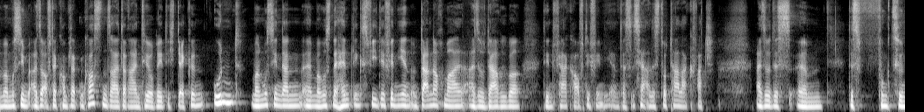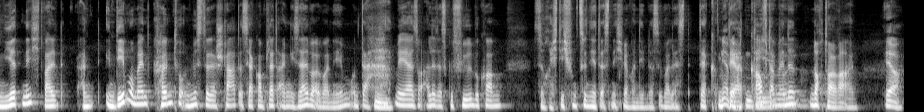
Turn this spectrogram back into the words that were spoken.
man muss ihn also auf der kompletten Kostenseite rein theoretisch deckeln und man muss ihn dann, äh, man muss eine Handlingsfee definieren und dann nochmal also darüber den Verkauf definieren. Das ist ja alles totaler Quatsch. Also das, ähm, das funktioniert nicht, weil in dem Moment könnte und müsste der Staat es ja komplett eigentlich selber übernehmen. Und da hm. haben wir ja so alle das Gefühl bekommen, so richtig funktioniert das nicht, wenn man dem das überlässt. Der, ja, der kauft am Ende noch teurer ein. Ja,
